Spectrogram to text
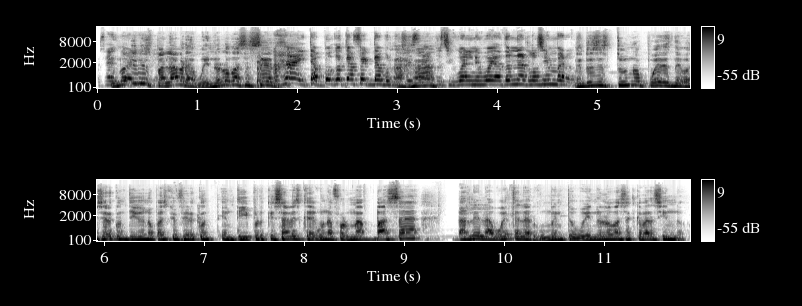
O sea, Tú no tienes palabra, güey, no lo vas a hacer. Ajá, y tampoco te afecta porque dices. "Ah, pues igual ni voy a donar los 100 varos. Entonces tú no puedes negociar contigo, no puedes confiar con- en ti porque sabes que de alguna forma vas a darle la vuelta al argumento, güey, no lo vas a acabar haciendo.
